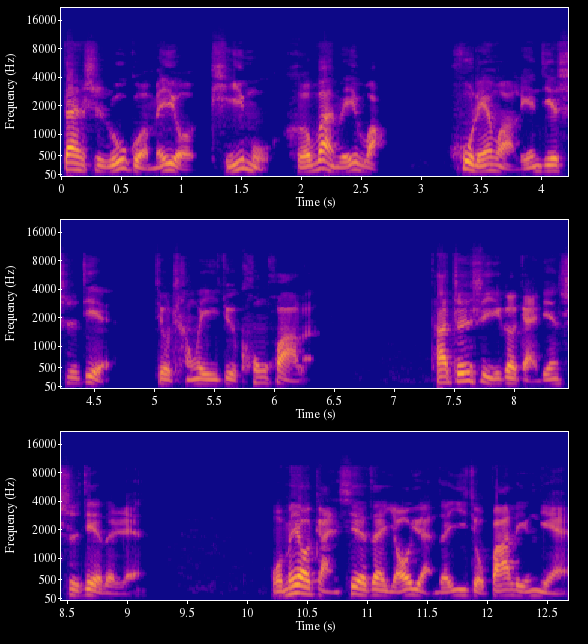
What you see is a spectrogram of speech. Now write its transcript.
但是如果没有提姆和万维网，互联网连接世界就成为一句空话了。他真是一个改变世界的人。我们要感谢在遥远的1980年，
